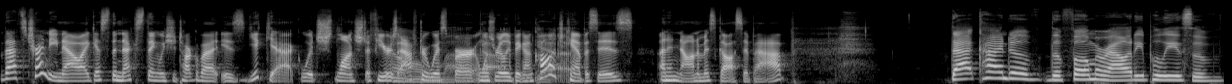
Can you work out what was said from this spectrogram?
that's trendy now. I guess the next thing we should talk about is Yik Yak, which launched a few years oh after Oh Whisper my and was really big on college yeah. campuses, an anonymous gossip app. that kind of the faux morality police of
